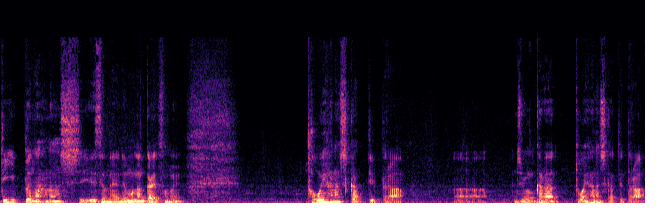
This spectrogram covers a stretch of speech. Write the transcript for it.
ディープな話ですよね。でもなんかその遠い話かって言ったらあ自分から遠い話かって言ったら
